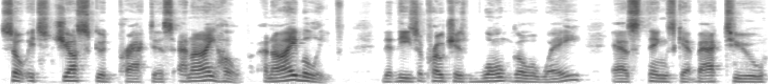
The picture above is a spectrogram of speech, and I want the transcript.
So it's just good practice. And I hope and I believe that these approaches won't go away as things get back to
